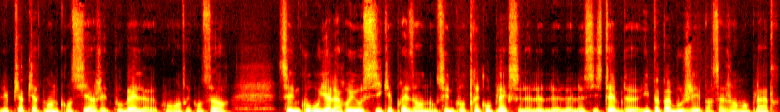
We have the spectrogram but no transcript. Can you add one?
les piapiatements de concierge et de poubelles euh, qu'on rentre et qu'on sort. C'est une cour où il y a la rue aussi qui est présente. Donc c'est une cour très complexe. Le, système de, il peut pas bouger par sa jambe en plâtre.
